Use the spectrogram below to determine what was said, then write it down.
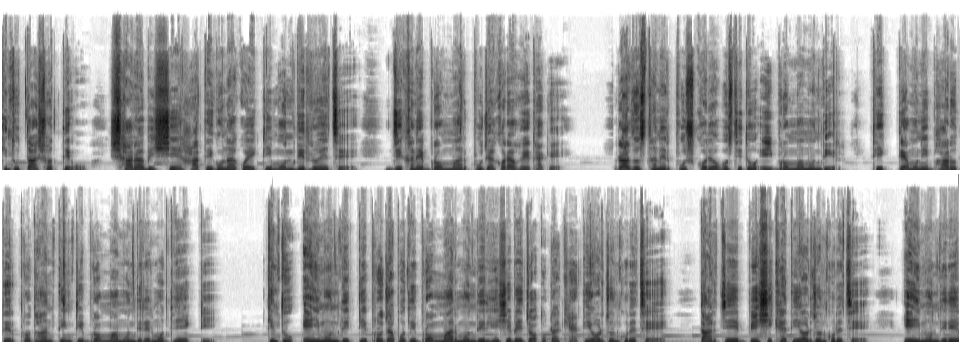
কিন্তু তা সত্ত্বেও সারা বিশ্বে হাতে গোনা কয়েকটি মন্দির রয়েছে, যেখানে ব্রহ্মার পূজা করা হয়ে থাকে। রাজস্থানের পুষ্করে অবস্থিত এই ব্রহ্মা মন্দির ঠিক তেমনি ভারতের প্রধান তিনটি ব্রহ্মা মন্দিরের মধ্যে একটি। কিন্তু এই মন্দিরটি প্রজাপতি ব্রহ্মার মন্দির হিসেবে যতটা খ্যাতি অর্জন করেছে, তার চেয়ে বেশি খ্যাতি অর্জন করেছে এই মন্দিরে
